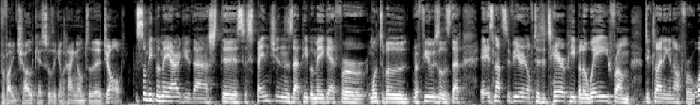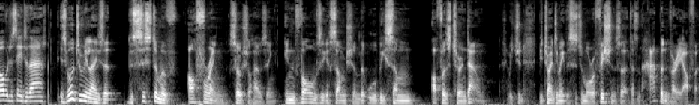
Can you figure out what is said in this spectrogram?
provide childcare so they can hang on to their job. Some people may argue that the suspensions that people may get for multiple refusals that it's not severe enough to deter people away from declining an offer. What would you say to that? It's important to realise that the system of offering social housing involves the assumption that will be some offers turned down. We should be trying to make the system more efficient so that doesn't happen very often.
